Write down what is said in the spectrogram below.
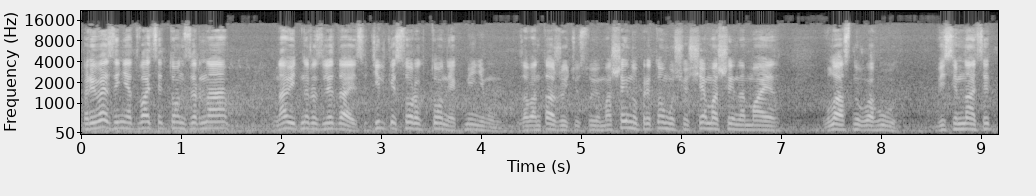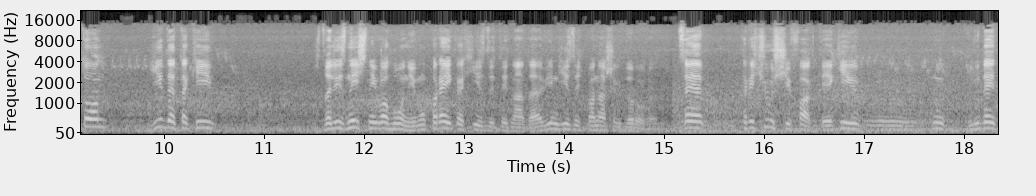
Перевезення 20 тонн зерна навіть не розглядається. Тільки 40 тонн, як мінімум, завантажують у свою машину, при тому, що ще машина має власну вагу 18 тонн. Їде такий залізничний вагон, йому по рейках їздити треба, а він їздить по наших дорогах. Це кричущі факти, які е, ну, людей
